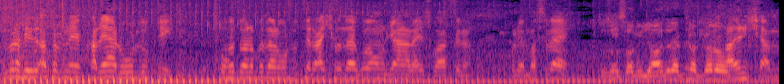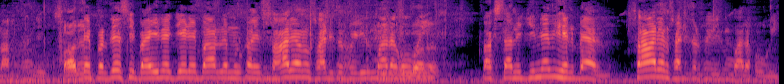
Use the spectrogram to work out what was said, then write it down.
ਵੀਰ ਅਸੀਂ ਅਸਲ ਨੇ ਖੜਿਆ ਰੋਡ ਦੇ ਉੱਤੇ ਉਹ ਤੁਹਾਨੂੰ ਪਤਾ ਰੋਡ ਉੱਤੇ ਰਸ਼ ਹੁੰਦਾ ਕੋਈ ਆਉਣ ਜਾਣ ਵਾਲਾ ਇਸ ਵਾਸਤੇ ਨਾ ਕੋਲੇ ਮਸਲਾ ਹੈ ਤੁਸੀਂ ਸਾਨੂੰ ਯਾਦ ਰੱਖਿਆ ਕਰੋ ਹਾਂ ਇਨਸ਼ਾਅੱਲਾ ਸਾਰੇ ਤੇ ਪਰਦੇਸੀ ਭਾਈ ਨੇ ਜਿਹੜੇ ਬਾਹਰਲੇ ਮੁਲਕਾਂ 'ਚ ਸਾਰਿਆਂ ਨੂੰ ਸਾਡੀ ਤਰਫੋਂ ਈਦ ਮੁਬਾਰਕ ਹੋ ਗਈ ਪਾਕਿਸਤਾਨੀ ਜਿੰਨੇ ਵੀ ਹਨ ਬਾਹਰ ਸਾਰਿਆਂ ਨੂੰ ਸਾਡੀ ਤਰਫੋਂ ਈਦ ਮੁਬਾਰਕ ਹੋ ਗਈ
